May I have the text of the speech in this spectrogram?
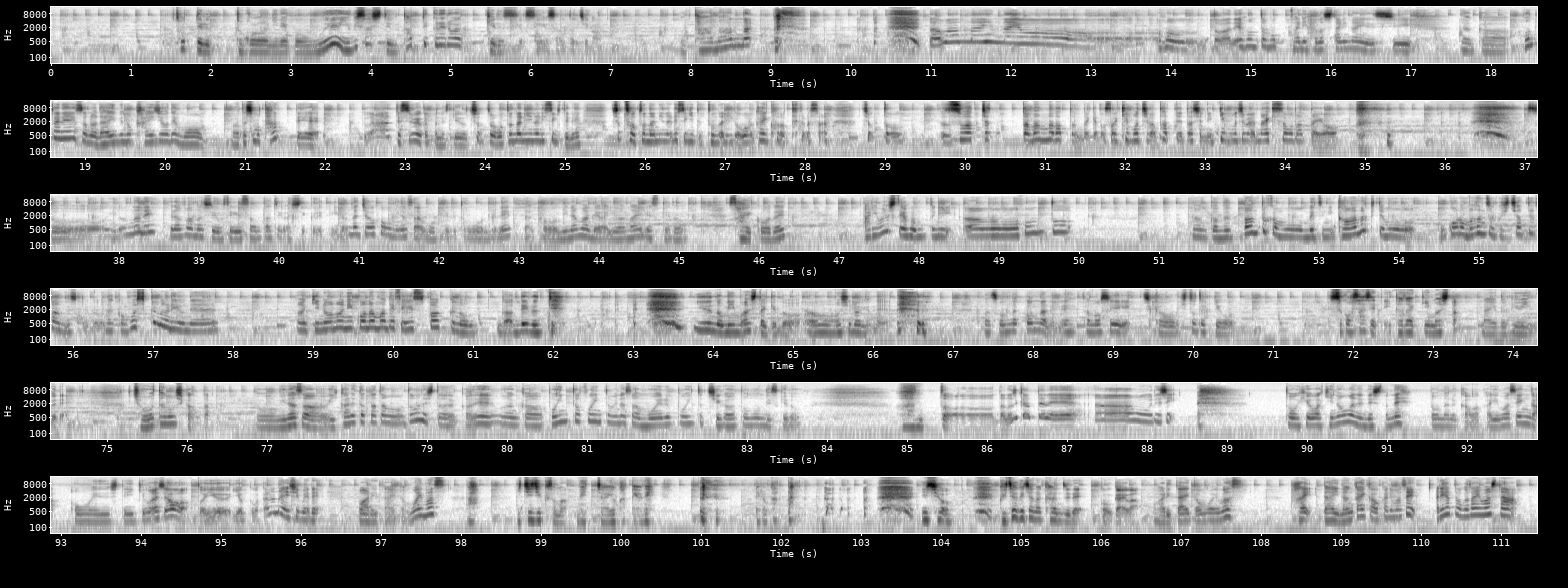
撮ってるところにねこう上指さして歌ってくれるわけですよ声優さんたちが。もうたまんない たまんないんだよ本当はね本当もっと話足りないですしなんか本当はねそのライブの会場でも私も立ってうわーってすればよかったんですけどちょっと大人になりすぎてねちょっと大人になりすぎて隣が若い子だったからさちょっと座っちゃったまんまだったんだけどさ気持ちは立ってたしね気持ちは泣きそうだったよ。そういろんなね裏話を声優さんたちがしてくれていろんな情報を皆さん持ってると思うんでねなんかもう皆までは言わないですけど最高でありましたよ本当に。あもう本当なんか物販とかも別に買わなくても心満足しちゃってたんですけどなんか欲しくなるよね。あ昨日のニコ生でフェイスパックのが出るって いうの見ましたけどあもう面白いよね。まあそんなこんなでね楽しい時間をひとときを過ごさせていただきました。ライブビューイングで。超楽しかった。皆さん行かれた方もどうでしたかね？なんかポイントポイント皆さん燃えるポイント違うと思うんですけど。本当楽しかったね。あーもう嬉しい。投票は昨日まででしたね。どうなるか分かりませんが応援していきましょうというよくわからない締めで終わりたいと思います。あいちじく様めっちゃ良かったよね。エロかった。以上。ぐちゃぐちゃな感じで今回は終わりたいと思います。はい第何回か分かりません。ありがとうございました。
